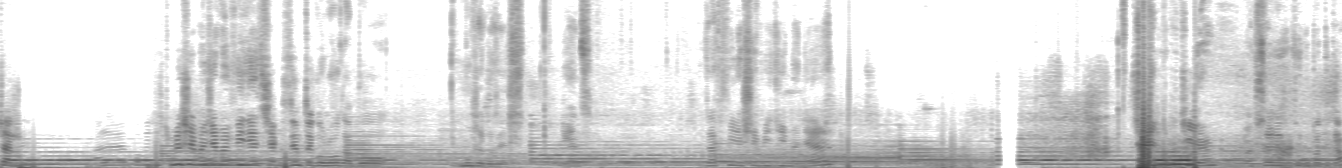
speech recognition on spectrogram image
Żadny. Ale powiedzieć, my się będziemy widzieć jak zjem tego loda, bo muszę go zjeść. Więc za chwilę się widzimy, nie? Cześć, wróciłem. O, serio do tego patyka?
